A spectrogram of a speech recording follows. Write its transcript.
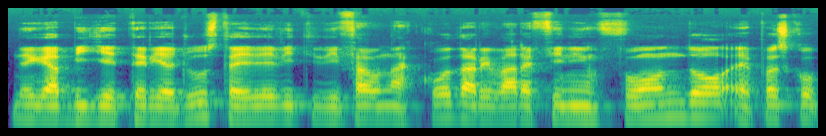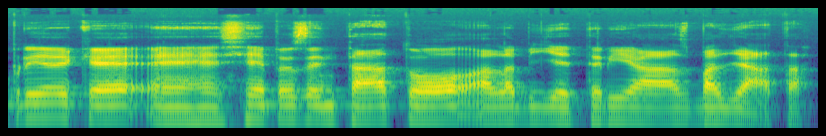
nella biglietteria giusta ed eviti di fare una coda, arrivare fino in fondo e poi scoprire che eh, si è presentato alla biglietteria sbagliata.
